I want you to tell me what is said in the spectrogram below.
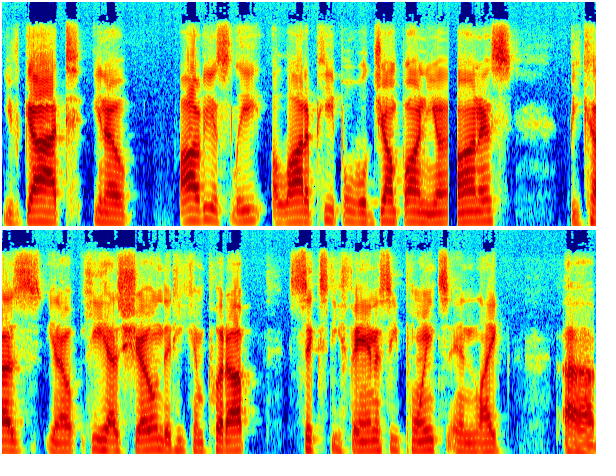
You've got, you know, obviously a lot of people will jump on Giannis because, you know, he has shown that he can put up 60 fantasy points in like uh,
